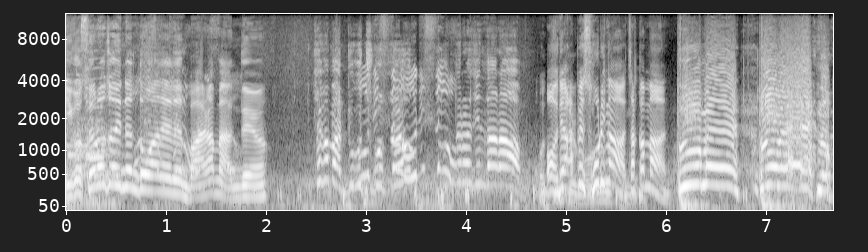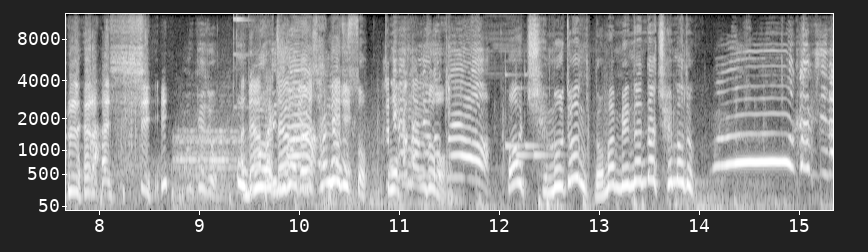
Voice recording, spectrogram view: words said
이거 쓰러져 있는 동안에는 말하면 안 돼요? 잠깐만 누구 죽었어요? 어딨어? 쓰러진 사람. 어 내 앞에 소리 나. 잠깐만. 음에 음에 놀래라 씨. 욕해줘 어내 뭐야 앞에 누가 날. 살려줬어. 한강도 죽었어요. 어 최모등 너만 믿는다 최모등 갑시다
